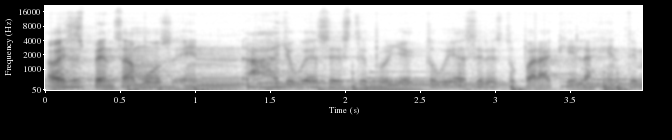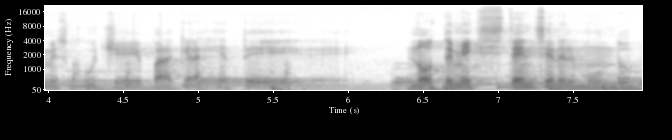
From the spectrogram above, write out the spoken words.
a veces pensamos en, ah, yo voy a hacer este proyecto, voy a hacer esto para que la gente me escuche, para que la gente note mi existencia en el mundo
